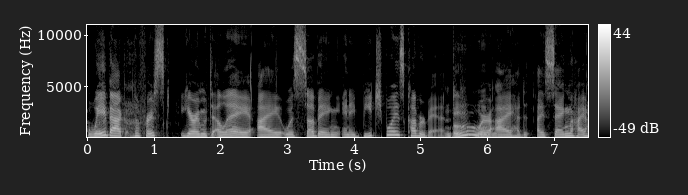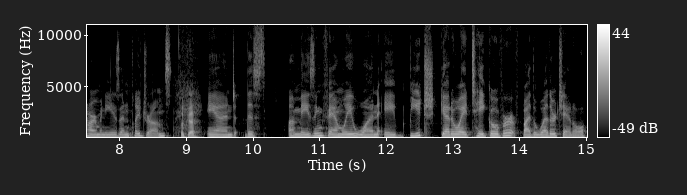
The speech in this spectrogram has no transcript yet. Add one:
Way back, the first year I moved to LA, I was subbing in a Beach Boys cover band where I had I sang the high harmonies and played drums. Okay. And this amazing family won a beach getaway takeover by the Weather Channel,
